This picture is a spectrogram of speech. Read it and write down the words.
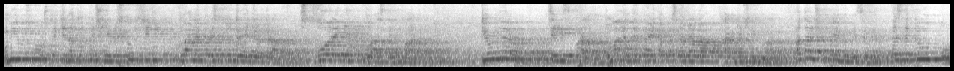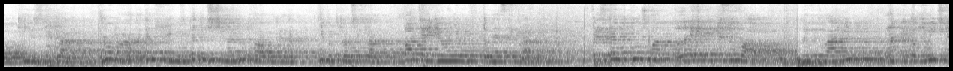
в міру знову ж таки накопичення ресурсів, клани перейшли до третього етапу створення власних партій. Піонером цієї справи була НДП, яка представляла харківський клан. А далі з'явилися СДПУ, Київський клан, Громада, Демсоюз, Батьківщина, Трудова Україна, Дніпропетровський клан, партія регіонів, Донецький клан. Президент Кучма легітимізував вплив кланів на економічне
